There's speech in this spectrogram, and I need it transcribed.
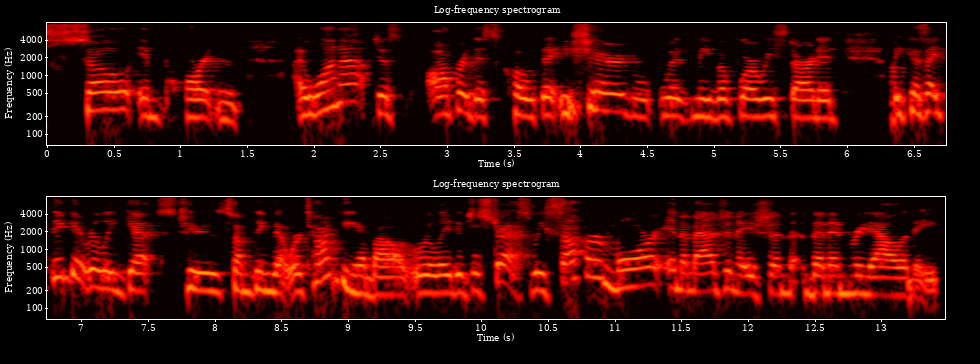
so important i want to just offer this quote that you shared with me before we started because i think it really gets to something that we're talking about related to stress we suffer more in imagination than in reality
